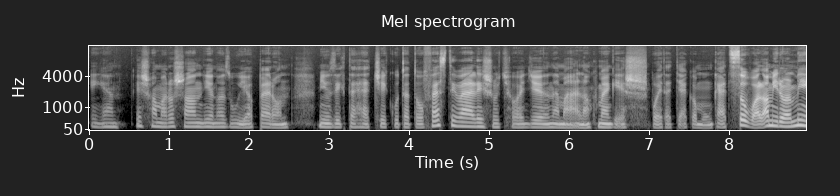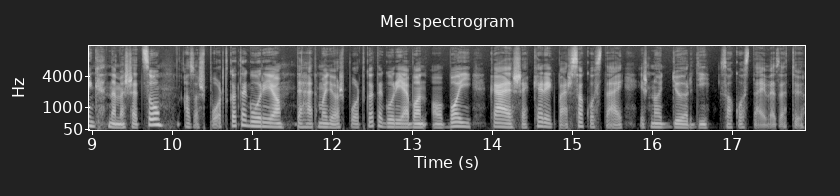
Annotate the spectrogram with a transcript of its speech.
Igen, és hamarosan jön az újabb Peron Music Tehetségkutató Fesztivál is, úgyhogy nem állnak meg, és folytatják a munkát. Szóval, amiről még nem esett szó, az a sportkategória, tehát magyar sportkategóriában a Bai KSE kerékpár szakosztály és Nagy Györgyi szakosztályvezető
